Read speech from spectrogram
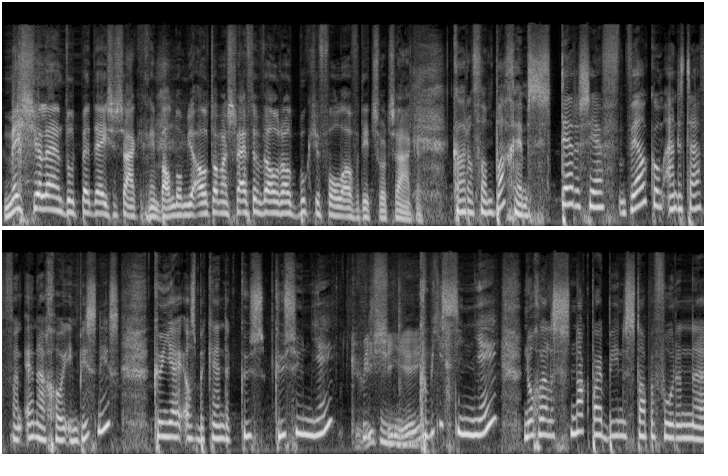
Michelin doet bij deze zaken geen banden om je auto... maar schrijft een welrood boekje vol over dit soort zaken. Karel van Bachem, sterrenchef. Welkom aan de tafel van NH Gooi in Business. Kun jij als bekende cuisinier... Cuisinier. Cuisinier. Nog wel eens snakbaar binnenstappen voor een uh,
